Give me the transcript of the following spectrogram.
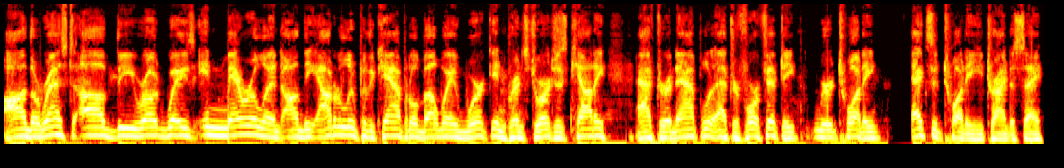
On the rest of the roadways in Maryland, on the outer loop of the Capital Beltway, work in Prince George's County after Annapolis, after 450, Route 20 exit 20, he tried to say,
